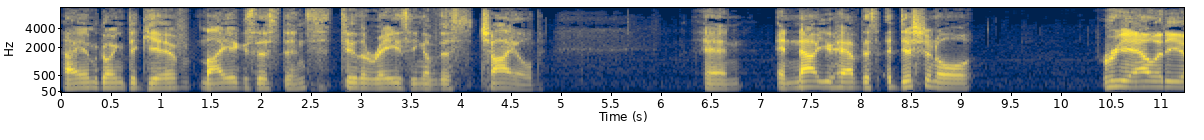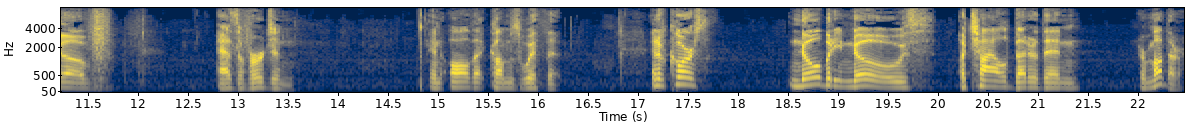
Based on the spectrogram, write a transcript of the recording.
I am going to give my existence to the raising of this child. And, and now you have this additional reality of as a virgin and all that comes with it. And of course, nobody knows a child better than her mother.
